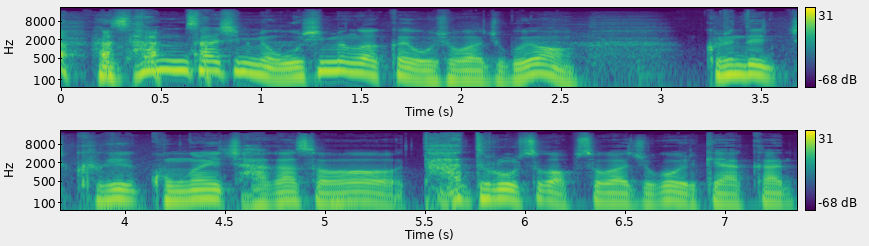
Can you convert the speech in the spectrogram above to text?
한 3, 40명, 50명 가까이 오셔가지고요. 그런데 그게 공간이 작아서 다 들어올 수가 없어가지고 이렇게 약간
